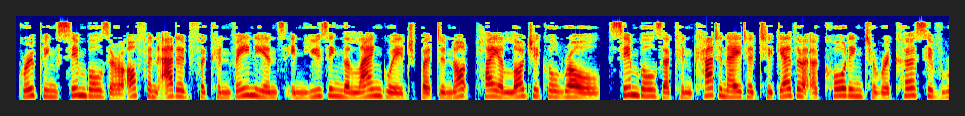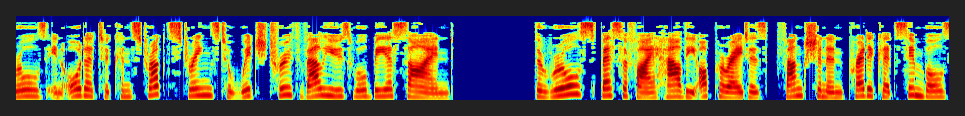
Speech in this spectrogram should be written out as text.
Grouping symbols are often added for convenience in using the language but do not play a logical role. Symbols are concatenated together according to recursive rules in order to construct strings to which truth values will be assigned. The rules specify how the operators, function and predicate symbols,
